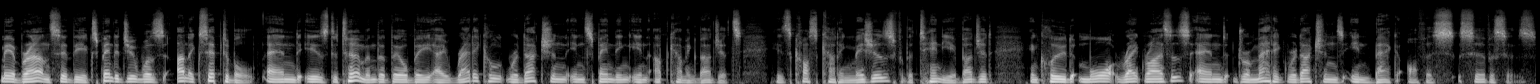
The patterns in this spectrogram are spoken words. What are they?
Mayor Brown said the expenditure was unacceptable and is determined that there will be a radical reduction in spending in upcoming budgets. His cost cutting measures for the 10 year budget include more rate rises and dramatic reductions in back office services.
